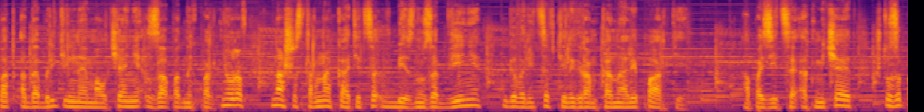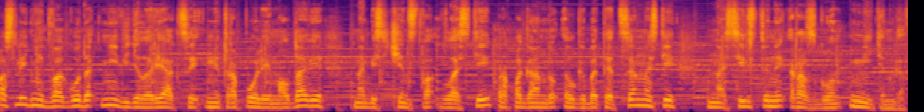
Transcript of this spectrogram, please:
Под одобрительное молчание западных партнеров наша страна катится в бездну забвения, говорится в телеграм-канале партии. Оппозиция отмечает, что за последние два года не видела реакции метрополии Молдавии на бесчинство властей, пропаганду ЛГБТ-ценностей, насильственный разгон митингов.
